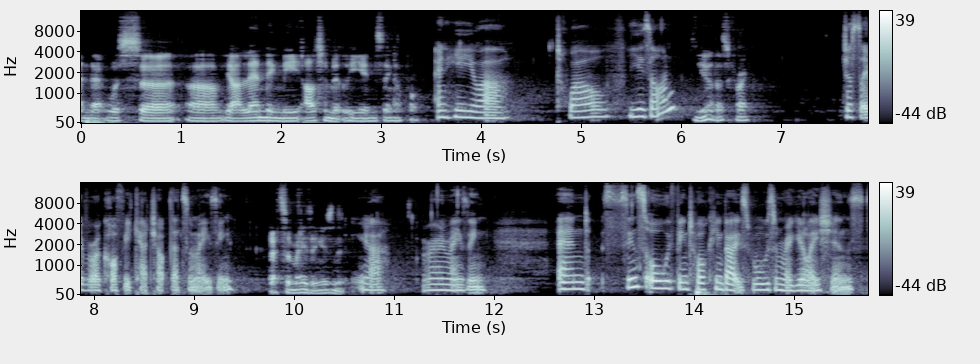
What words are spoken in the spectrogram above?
and that was uh, uh, yeah landing me ultimately in Singapore. And here you are, twelve years on. Yeah, that's correct just over a coffee catch up. That's amazing. That's amazing, isn't it? Yeah, very amazing. And since all we've been talking about is rules and regulations,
